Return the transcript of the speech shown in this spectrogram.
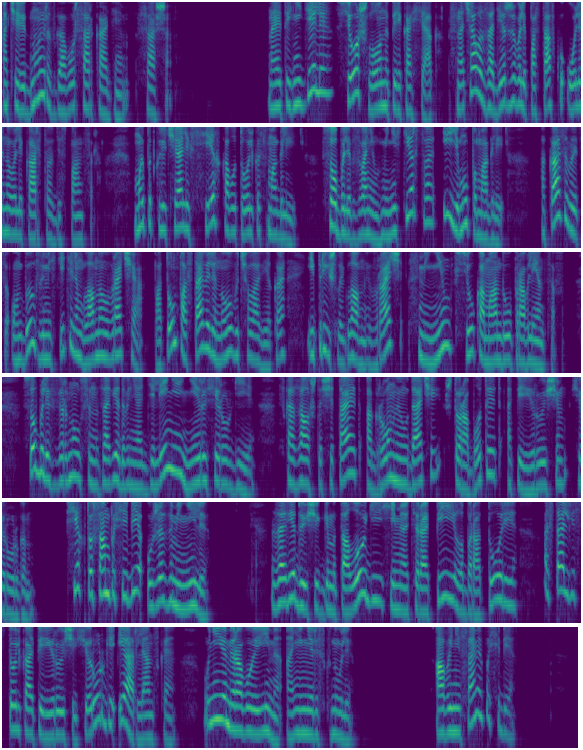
Очередной разговор с Аркадием. Саша. На этой неделе все шло наперекосяк. Сначала задерживали поставку Олиного лекарства в диспансер. Мы подключали всех, кого только смогли. Соболев звонил в министерство, и ему помогли. Оказывается, он был заместителем главного врача. Потом поставили нового человека, и пришлый главный врач сменил всю команду управленцев. Соболев вернулся на заведование отделения нейрохирургии. Сказал, что считает огромной удачей, что работает оперирующим хирургом. Всех, кто сам по себе, уже заменили. Заведующих гематологией, химиотерапией, лабораторией. Остались только оперирующие хирурги и Орлянская. У нее мировое имя, они не рискнули. А вы не сами по себе?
